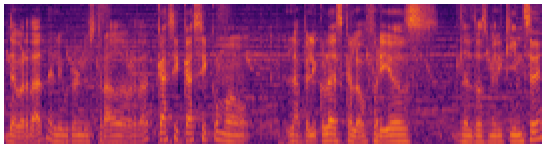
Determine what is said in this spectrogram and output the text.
de verdad, el libro ilustrado de verdad. Casi, casi como la película de Escalofríos del 2015,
